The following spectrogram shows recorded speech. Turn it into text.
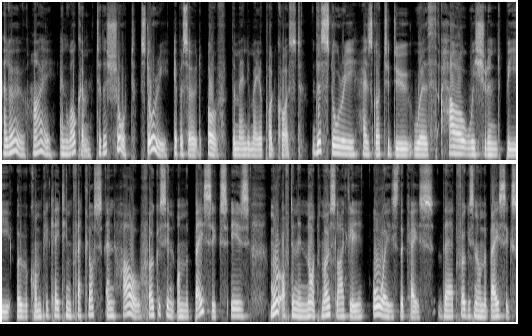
Hello, hi, and welcome to the short story episode of the Mandy Meyer podcast. This story has got to do with how we shouldn't be overcomplicating fat loss and how focusing on the basics is more often than not, most likely always the case that focusing on the basics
